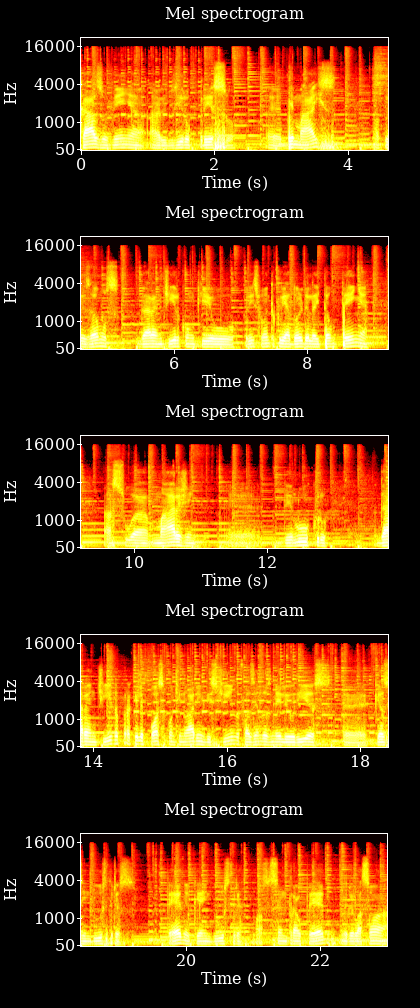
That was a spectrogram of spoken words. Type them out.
caso venha a reduzir o preço é, demais, nós precisamos garantir com que o, principalmente o criador de leitão tenha a sua margem é, de lucro garantida para que ele possa continuar investindo, fazendo as melhorias é, que as indústrias pedem, o que a indústria nossa central pede em relação a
